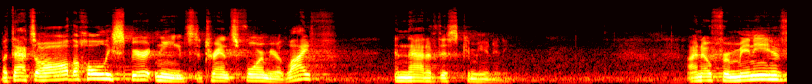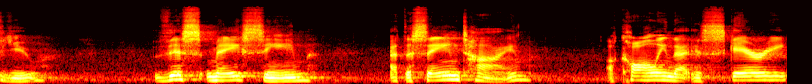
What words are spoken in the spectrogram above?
but that's all the Holy Spirit needs to transform your life and that of this community. I know for many of you, this may seem at the same time a calling that is scary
